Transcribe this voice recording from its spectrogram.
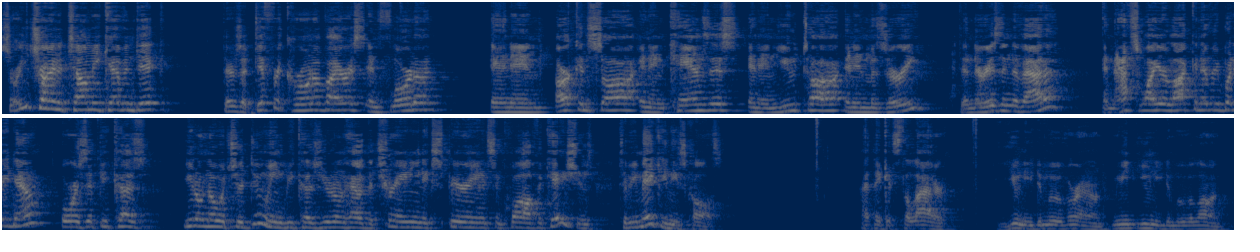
So are you trying to tell me, Kevin Dick, there's a different coronavirus in Florida and in Arkansas and in Kansas and in Utah and in Missouri than there is in Nevada? And that's why you're locking everybody down? Or is it because You don't know what you're doing because you don't have the training, experience, and qualifications to be making these calls. I think it's the latter. You need to move around. You need to move along.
